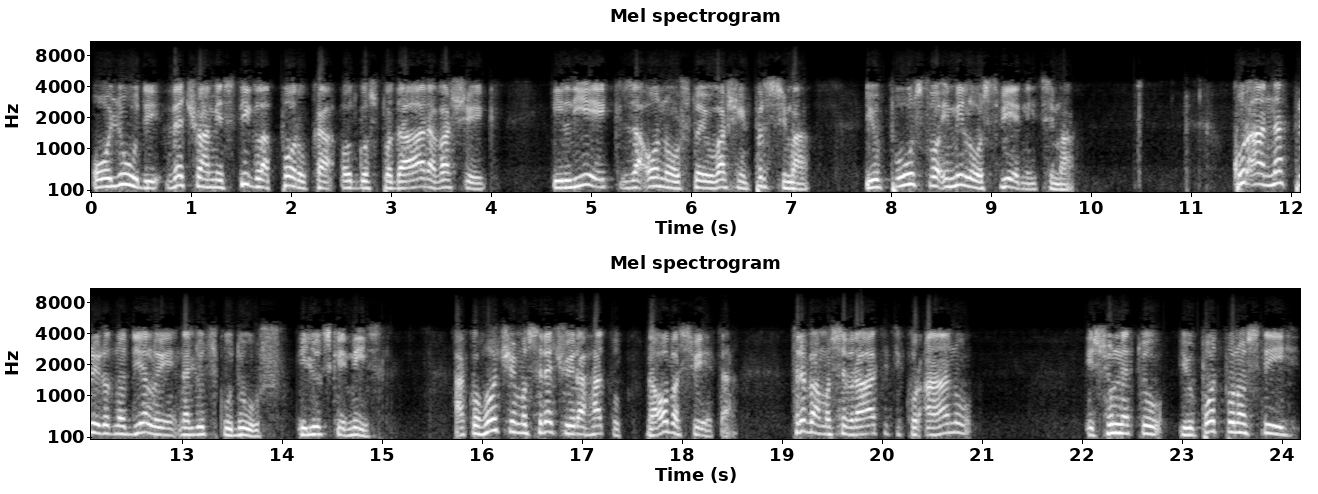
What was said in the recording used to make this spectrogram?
o ljudi, već vam je stigla poruka od gospodara vašeg i lijek za ono što je u vašim prsima i upustvo i milost vjernicima. Kur'an nadprirodno djeluje na ljudsku dušu i ljudske misli. Ako hoćemo sreću i rahatluk na oba svijeta, trebamo se vratiti Kur'anu i sunnetu i u potpunosti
